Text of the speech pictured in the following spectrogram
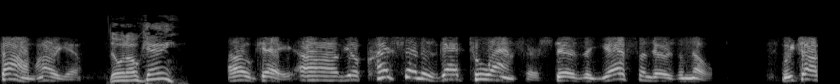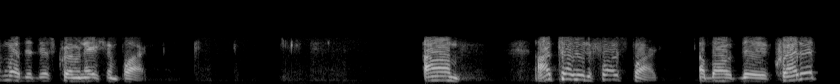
Tom. How are you? Doing okay. Okay. Um, your question has got two answers. There's a yes and there's a no. We're talking about the discrimination part. Um, I'll tell you the first part about the credit.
